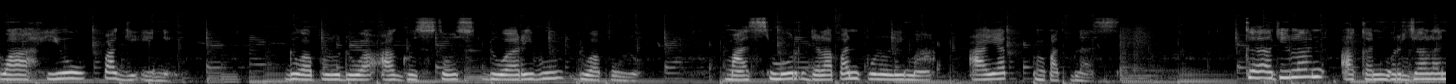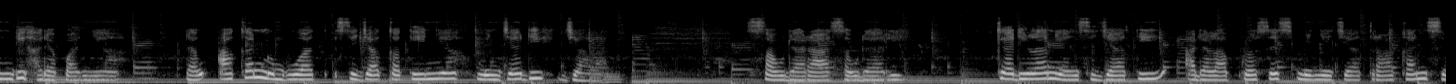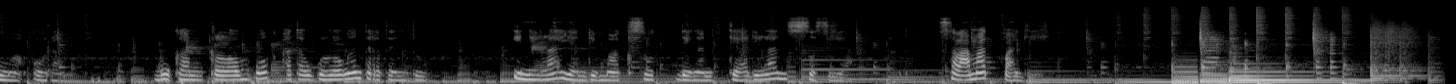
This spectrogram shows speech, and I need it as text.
Wahyu pagi ini 22 Agustus 2020 Mazmur 85 ayat 14 Keadilan akan berjalan di hadapannya dan akan membuat sejak kakinya menjadi jalan. Saudara-saudari, keadilan yang sejati adalah proses menyejahterakan semua orang, bukan kelompok atau golongan tertentu. Inilah yang dimaksud dengan keadilan sosial. Selamat pagi.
